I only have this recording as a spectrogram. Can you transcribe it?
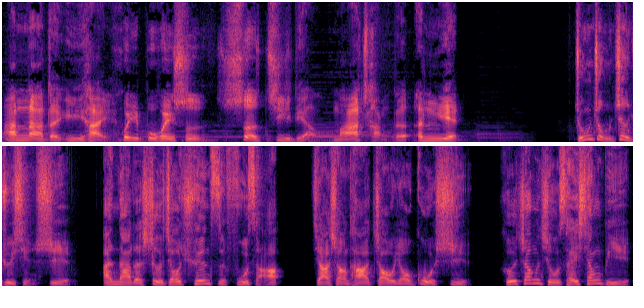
安娜的遇害会不会是设计了马场的恩怨？种种证据显示，安娜的社交圈子复杂。加上她招摇过市，和张九才相比，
